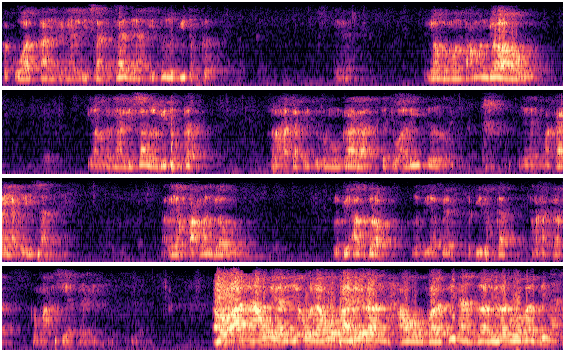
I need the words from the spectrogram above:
kekuatan dengan lisan saja itu lebih dekat. Ya. Yang dengan tangan jauh, yang dengan lisan lebih dekat terhadap itu kemungkaran kecuali itu ya maka yang lisan karena yang tangan jauh lebih agrab lebih apa lebih dekat terhadap kemaksiatan itu Au annahu yarji'u lahu zahiran au batinan zahiran wa batinan.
